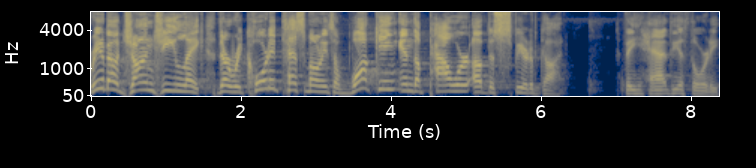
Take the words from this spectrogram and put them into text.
Read about John G. Lake. They're recorded testimonies of walking in the power of the Spirit of God. They had the authority,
